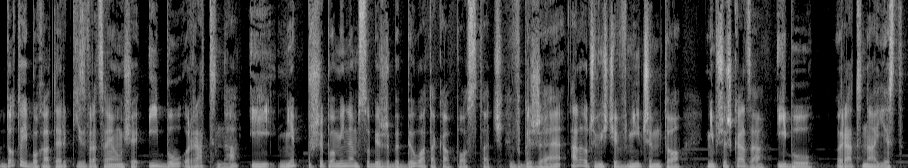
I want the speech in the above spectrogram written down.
Do tej bohaterki zwracają się Ibu Ratna i nie przypominam sobie, żeby była taka postać w grze, ale oczywiście w niczym to nie przeszkadza. Ibu Ratna jest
